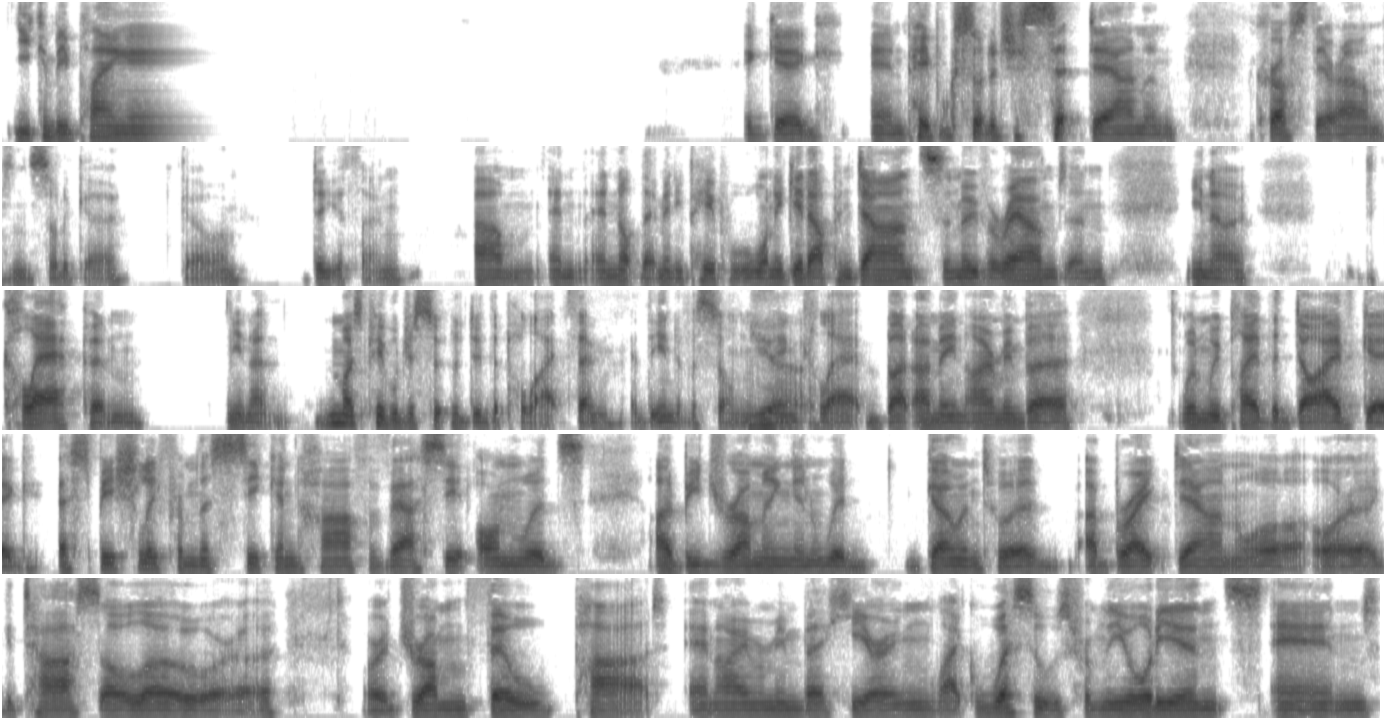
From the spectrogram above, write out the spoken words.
you can be playing a a gig and people sort of just sit down and cross their arms and sort of go, go on, do your thing. Um, and, and not that many people want to get up and dance and move around and, you know, clap and, you know, most people just sort of do the polite thing at the end of a song Yeah. and clap. But I mean, I remember when we played the dive gig, especially from the second half of our set onwards, I'd be drumming and we'd go into a, a breakdown or or a guitar solo or a or a drum fill part. And I remember hearing like whistles from the audience and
